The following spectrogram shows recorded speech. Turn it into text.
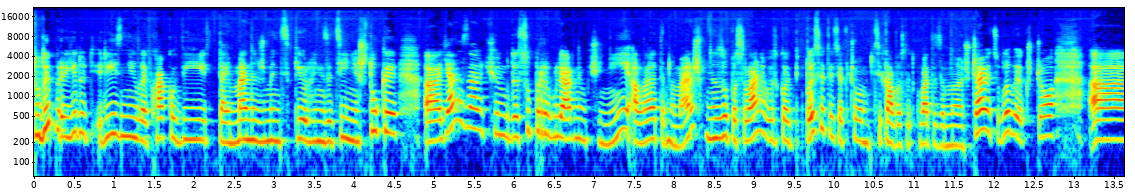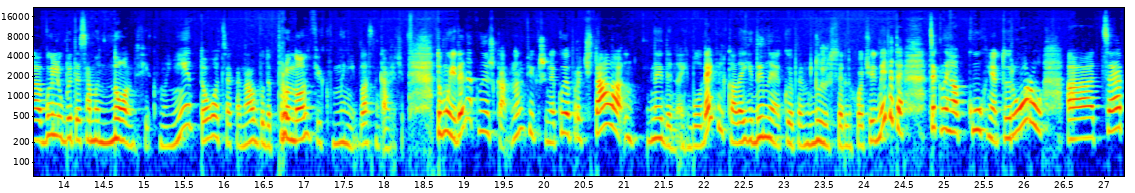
Туди переїдуть різні лайфхакові тайм-менеджментські організаційні штуки. Е, Я не знаю, чи він буде суперрегулярним чи ні, але тим не менш, внизу посилання обов'язково підписуйтесь, якщо вам цікаво слідкувати за мною ще. Особливо, якщо е, ви любите саме нонфік мені, то цей канал буде про нонфік мені, власне кажучи. Тому єдина книжка нонфікшн, яку я прочитала, ну, не єдина, їх було декілька, але єдина, яку я прям дуже сильно хочу відмітити, це книга Кухня терору. Е, Це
